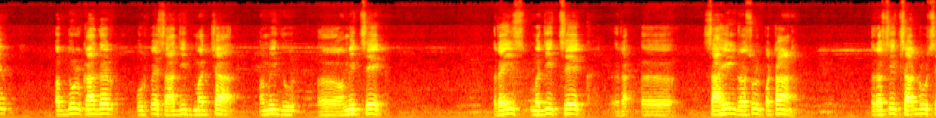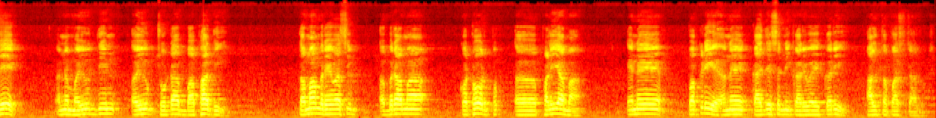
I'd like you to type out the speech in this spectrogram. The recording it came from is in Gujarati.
અબ્દુલ કાદર ઉર્ફે સાજિદ મચ્છા, અમિદ અમિત શેખ, રઈસ મજીદ શેખ સાહિલ રસુલ પઠાણ, રશીદ સાડુ શેખ અને મયુદ્દીન અયુબ છોટા બાફાથી તમામ રહેવાસી અબરામાં કઠોર ફળિયામાં એને પકડી અને કાયદેસરની કાર્યવાહી કરી. હાલ તપાસ ચાલુ છે.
